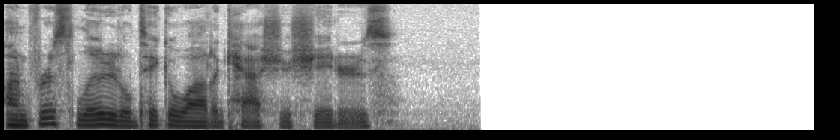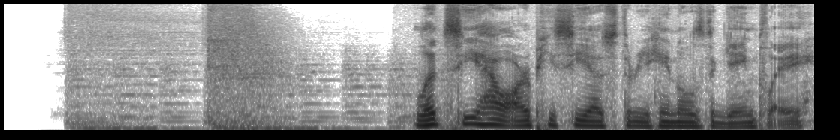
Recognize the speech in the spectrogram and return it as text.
On first load, it'll take a while to cache your shaders. Let's see how RPCS3 handles the gameplay.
